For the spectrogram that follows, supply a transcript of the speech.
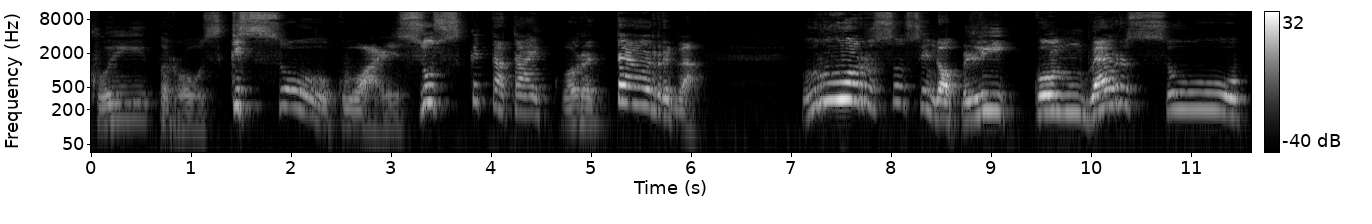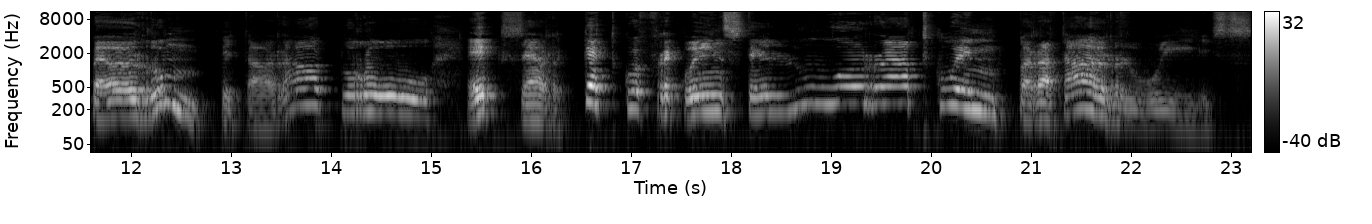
qui pro scisso, quae aequor terga, ruorsus in oblique, cum versu per ratro exercetque frequenste luratque imperatarvis.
